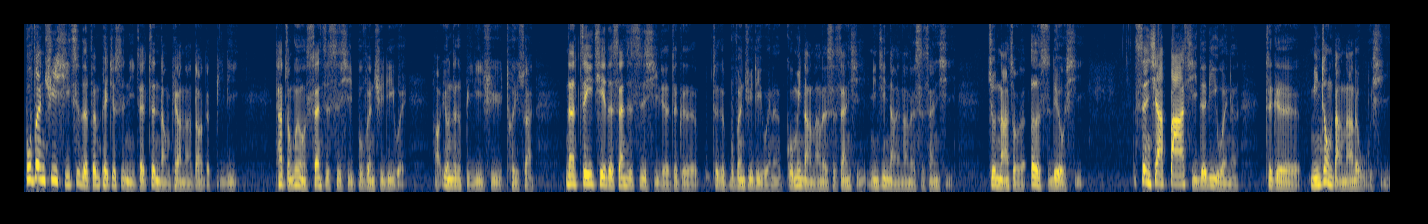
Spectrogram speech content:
不分区席次的分配就是你在政党票拿到的比例。他总共有三十四席部分区立委。好，用这个比例去推算，那这一届的三十四席的这个这个不分区立委呢，国民党拿了十三席，民进党也拿了十三席，就拿走了二十六席，剩下八席的立委呢，这个民众党拿了五席，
